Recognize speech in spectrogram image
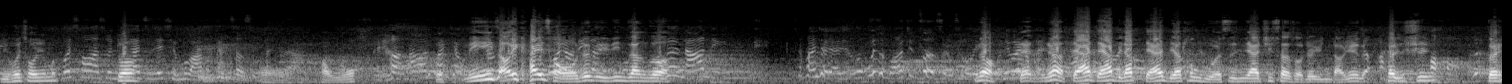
你会抽烟吗不？会抽啊，所以你应该直接全部把他们赶厕所才对啊。好哦。没有，然后对环球，你只要一开口，我就一定这样做对。然后你你环球讲讲说，为什么要去厕所抽烟？没有，等没有，等下等下比较等下比较痛苦的是，人家去厕所就晕倒，因为很熏。对，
